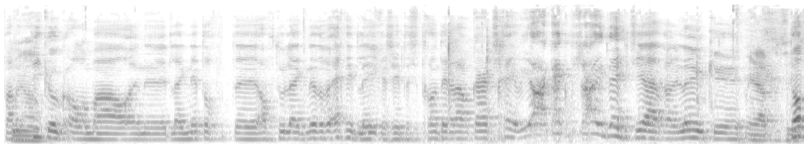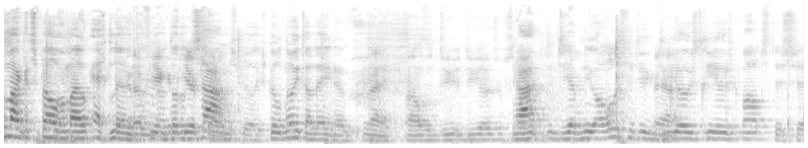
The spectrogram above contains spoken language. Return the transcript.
fanatiek ook allemaal. En eh, het lijkt net of het, eh, af en toe lijkt het net of we echt in het leger zitten. Zitten gewoon tegen elkaar te schreeuwen. Ja, kijk op Zuid, weet je. Ja, gewoon leuk. eh. Ja, precies. Dat maakt het spel voor mij ook echt leuk. Dat ik vier samen speel. Ik speel het nooit alleen ook. Nee, maar altijd du duo's of zo. Ja, je hebt nu alles natuurlijk. Ja. Duo's, trio's, quads. Dus eh,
